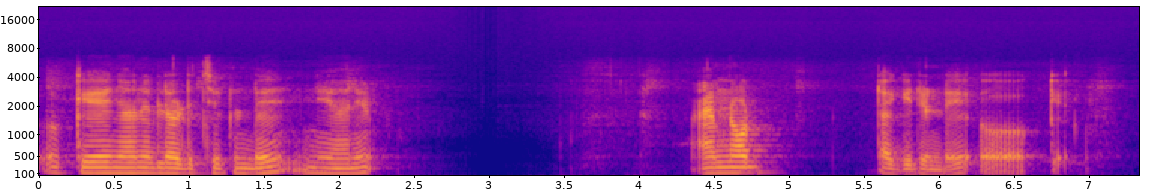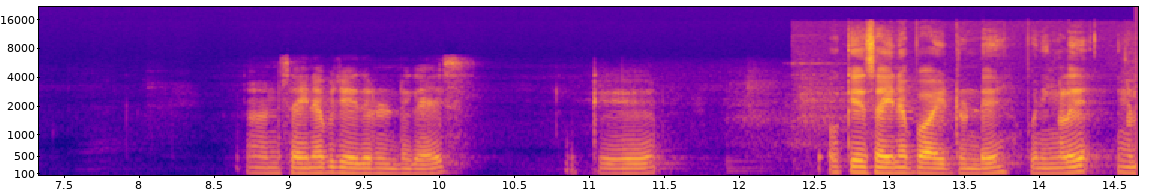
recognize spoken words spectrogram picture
ഓക്കെ ഞാനെല്ലാം അടിച്ചിട്ടുണ്ട്. ഞാൻ ഐ എം നോട്ട് ആക്കിയിട്ടുണ്ട് ഓക്കെ ഞാൻ സൈനപ്പ് ചെയ്തിട്ടുണ്ട് ഗൈസ് ഓക്കെ ഓക്കെ സൈനപ്പ് ആയിട്ടുണ്ട്. അപ്പോൾ നിങ്ങൾ നിങ്ങൾ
